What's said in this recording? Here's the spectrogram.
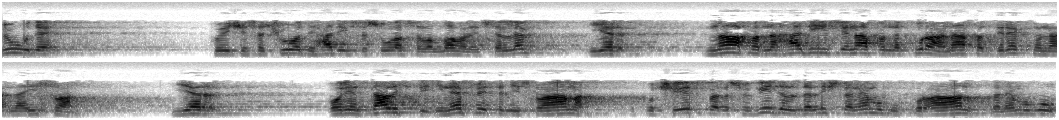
ljude koji će sačuvati hadis Rasula sallallahu alaihi sallam jer napad na hadis je napad na Kur'an, napad direktno na, na Islam. Jer orientalisti i neprijatelji Islama u početku kada su vidjeli da ništa ne mogu Kur'an, da ne mogu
